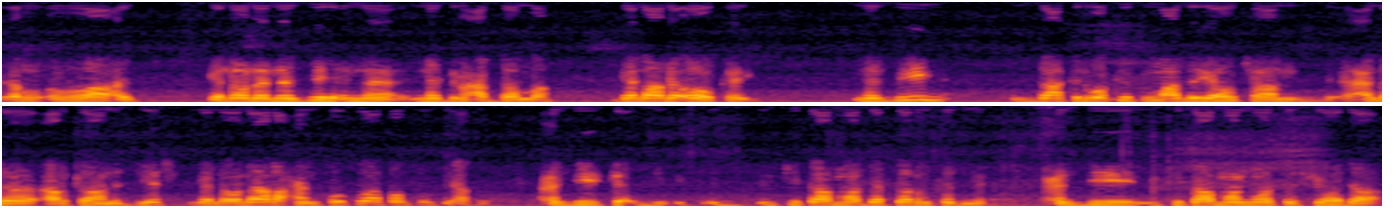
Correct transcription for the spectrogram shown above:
الرائد قالوا له نزيه إن نجم عبد الله. قالوا له أوكي. نزيه ذاك الوقت ما أدري هو كان على أركان الجيش. قالوا لا راح نفصله فصل سياسي. عندي الكتاب مال دفتر الخدمة. عندي الكتاب مال مؤسسة الشهداء.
